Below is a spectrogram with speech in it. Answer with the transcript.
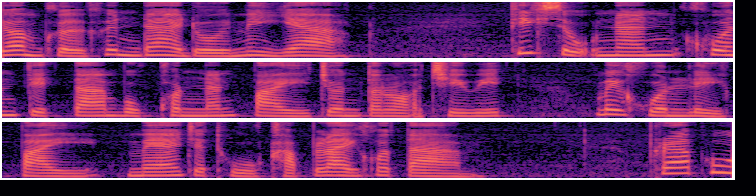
ย่อมเกิดขึ้นได้โดยไม่ยาก ภิกษุนั้นควรติดตามบุคคลนั้นไปจนตลอดชีวิต ไม่ควรหลีกไป แม้จะถูกขับไล่ก็ตาม พระผู้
